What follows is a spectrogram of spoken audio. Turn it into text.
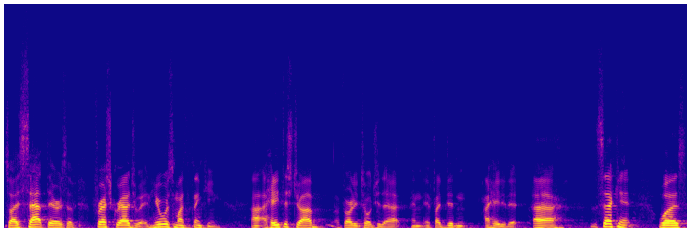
So I sat there as a fresh graduate, and here was my thinking. Uh, I hate this job. I've already told you that. And if I didn't, I hated it. Uh, second was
